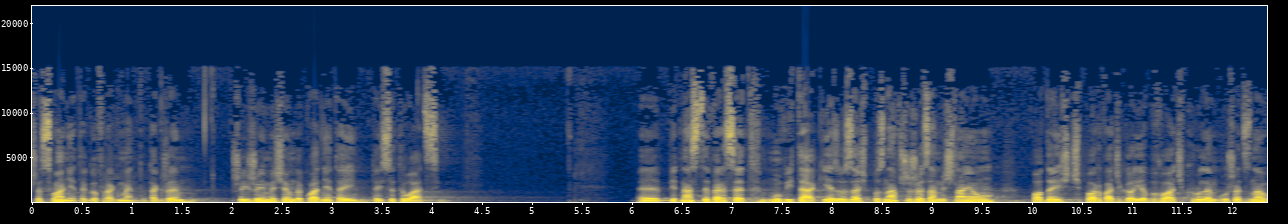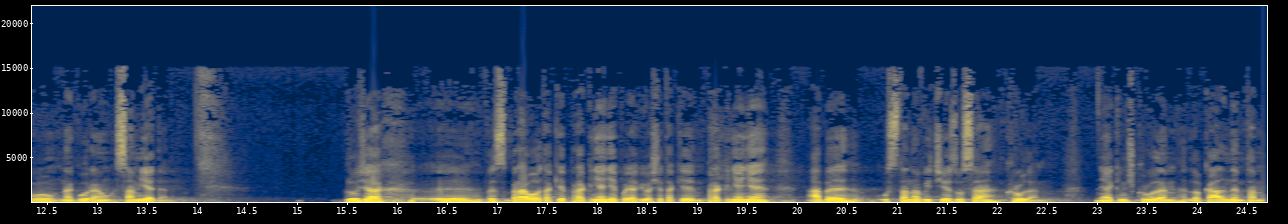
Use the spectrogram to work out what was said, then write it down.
przesłanie tego fragmentu. Także przyjrzyjmy się dokładnie tej, tej sytuacji. E, piętnasty werset mówi tak. Jezus zaś poznawszy, że zamyślają podejść, porwać go i obwołać królem, uszedł znowu na górę sam jeden. W ludziach y, wezbrało takie pragnienie, pojawiło się takie pragnienie, aby ustanowić Jezusa królem. Nie jakimś królem lokalnym, tam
